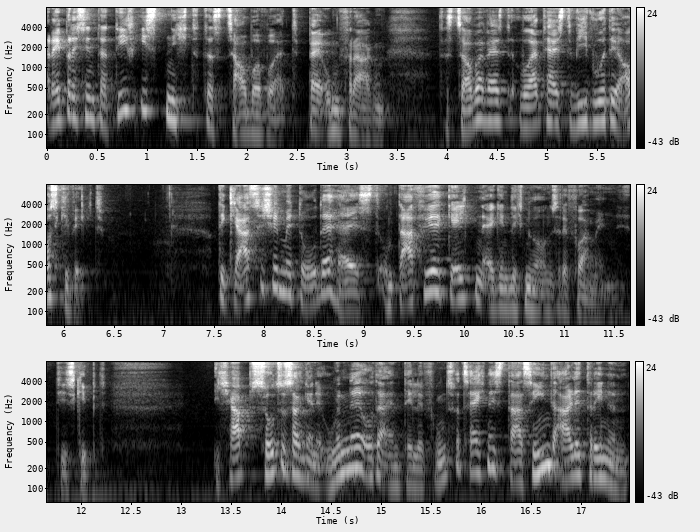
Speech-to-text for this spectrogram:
repräsentativ ist nicht das Zauberwort bei Umfragen. Das Zauberwort heißt, wie wurde ausgewählt? Die klassische Methode heißt, und dafür gelten eigentlich nur unsere Formeln, die es gibt. Ich habe sozusagen eine Urne oder ein Telefonsverzeichnis, da sind alle drinnen.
